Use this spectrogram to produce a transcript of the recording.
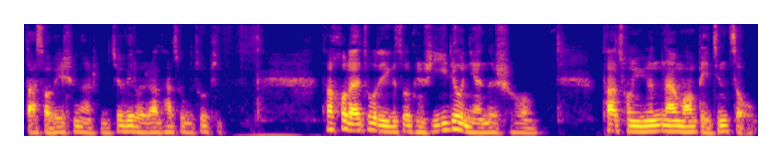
打扫卫生啊什么，就为了让他做个作品。他后来做的一个作品是一六年的时候，他从云南往北京走，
